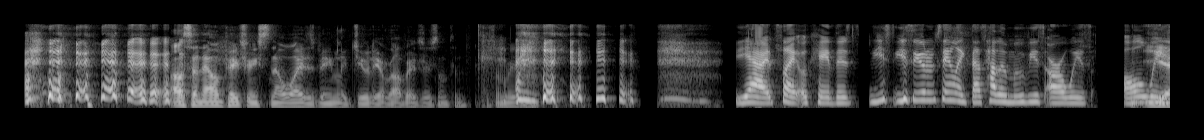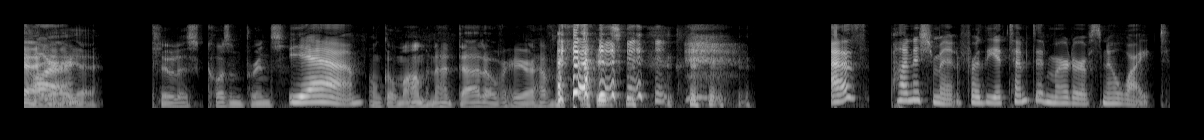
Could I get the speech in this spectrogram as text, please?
Also, now I'm picturing Snow White as being like Julia Roberts or something. For some reason. yeah, it's like, okay, there's, you, you see what I'm saying? Like, that's how the movies are always, always yeah, are. Yeah, yeah. Clueless cousin prince, Yeah. uncle, mom, and aunt, dad over here having fights. As punishment for the attempted murder of Snow White,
